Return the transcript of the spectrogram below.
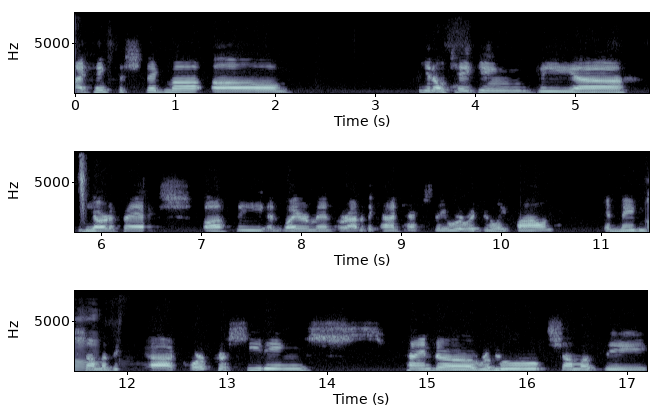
I think the stigma of you know taking the uh, the artifacts off the environment or out of the context they were originally found, and maybe Oh. some of the uh, court proceedings kind of removed some of the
